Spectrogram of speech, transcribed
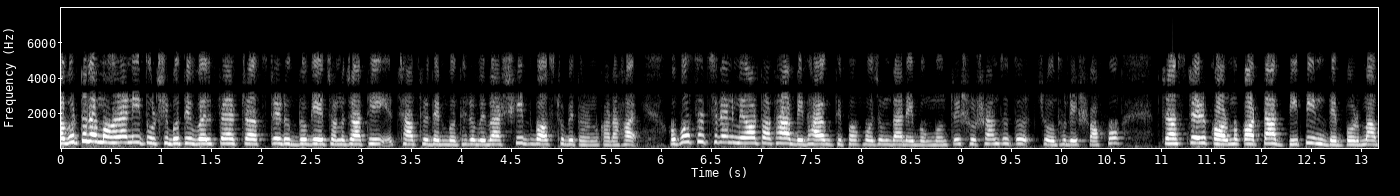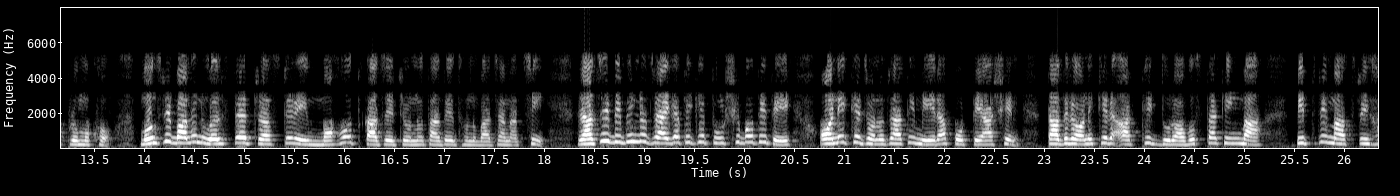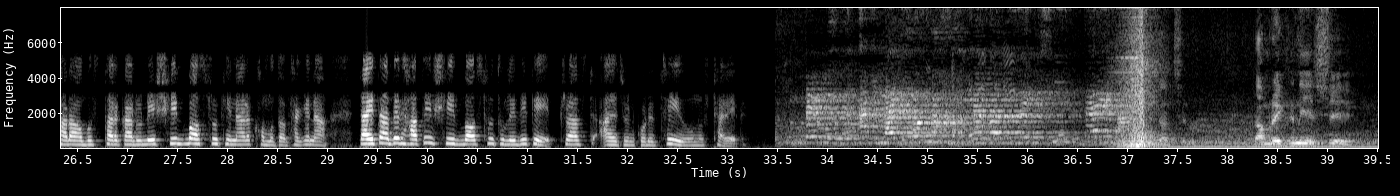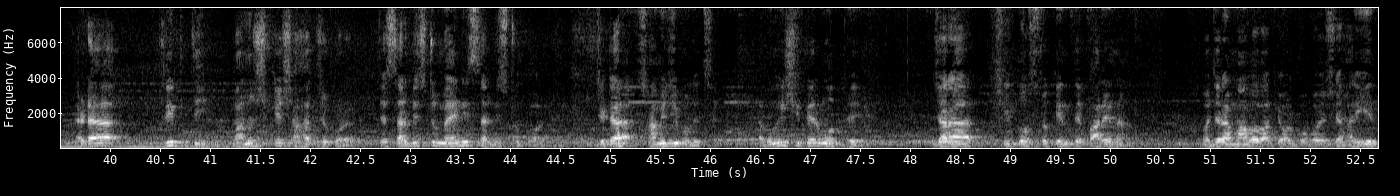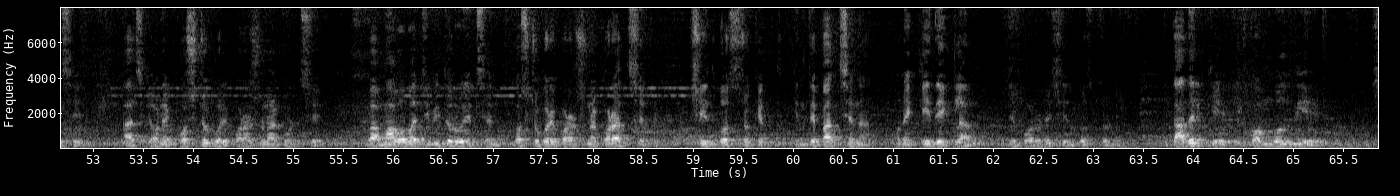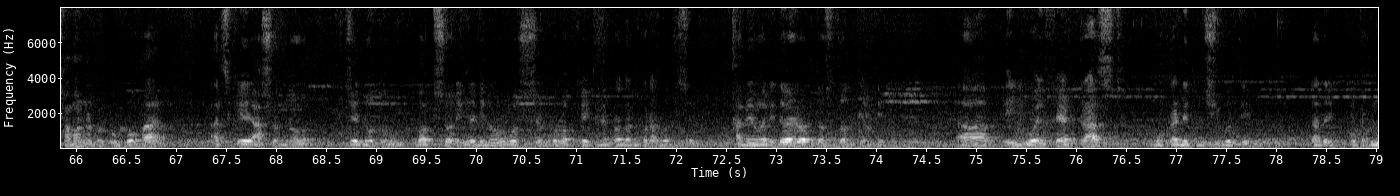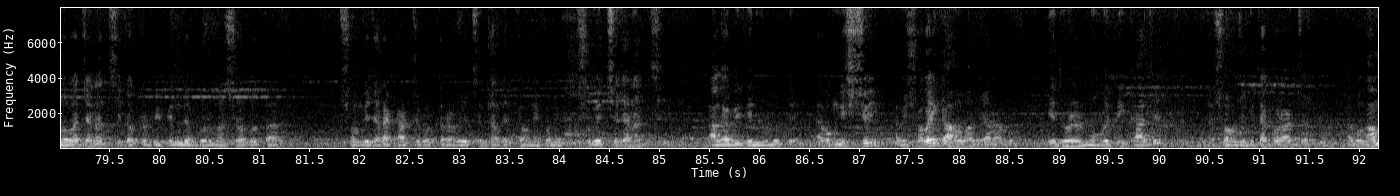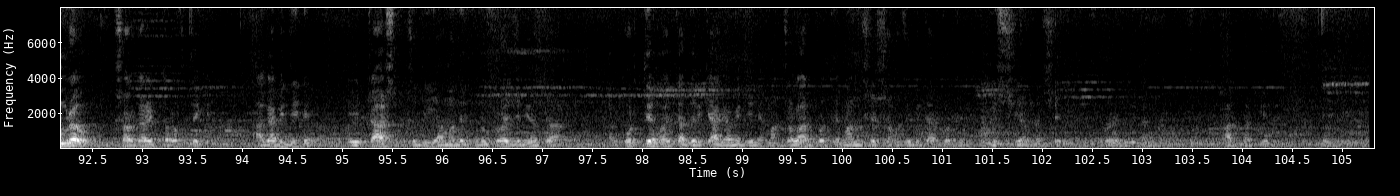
আগরতলা মহারানী Tulsibati welfare ট্রাস্টের উদ্যোগে জনজাতি ছাত্রদের মধ্যে রবিবার শীত বস্ত্র বিতরণ করা হয়। উপস্থিত ছিলেন মেয়র তথা বিধায়ক দীপক মজুমদার এবং মন্ত্রী সুশান্ত চৌধুরী সহ ট্রাস্টের কর্মকর্তা বিপিন দেববর্মা প্রমুখ। মন্ত্রী বলেন ওয়েলফেয়ার ট্রাস্টের এই মহৎ কাজের জন্য তাদের ধন্যবাদ জানাচ্ছি। রাজ্যের বিভিন্ন জায়গা থেকে তুলসীবতীতে অনেক জনজাতি মেয়েরা পড়তে আসেন। তাদের অনেকের আর্থিক দুরবস্থা কিংবা পিতৃমাতৃহারা অবস্থার কারণে শীত বস্ত্র কেনার ক্ষমতা থাকে না। তাই তাদের হাতে শীত বস্ত্র তুলে দিতে ট্রাস্ট আয়োজন করেছে এই অনুষ্ঠানের। আমরা এখানে এসে একটা তৃপ্তি মানুষকে সাহায্য করার যে service to man is service to God যেটা স্বামীজি বলেছেন। এবং এই শীতের মধ্যে যারা শীত বস্ত্র কিনতে পারে না বা যারা মা বাবাকে অল্প বয়সে হারিয়েছে আজকে অনেক কষ্ট করে পড়াশোনা করছে বা মা বাবা জীবিত রয়েছেন, কষ্ট করে পড়াশোনা করাচ্ছেন শীত বস্ত্র কিনতে পাচ্ছে না। অনেককেই দেখলাম যে পরনে শীত বস্ত্র নেই। তাদেরকে এই কম্বল দিয়ে সামান্যটুকু উপহার, আজকে আসন্ন যে নতুন বৎসর, ইংরেজি নববর্ষ উপলক্ষে এখানে প্রদান করা হচ্ছে। আমি আমার হৃদয়ের অন্তঃস্থল থেকে এই ওয়েলফেয়ার ট্রাস্ট মোহরানি তুলসীবতী, তাদেরকে ধন্যবাদ জানাচ্ছি। ডক্টর বিপিন দেববর্মা সহ তার সঙ্গে যারা কার্যকর্তারা রয়েছেন, তাদেরকে অনেক অনেক শুভেচ্ছা জানাচ্ছি আগামী দিনগুলোতে। এবং নিশ্চয়ই আমি সবাইকে আহ্বান জানাব এ ধরনের মহতি কাজে সহযোগিতা করার জন্য। এবং আমরাও সরকারের তরফ থেকে আগামী দিনে এই ট্রাস্ট যদি আমাদের কোনো প্রয়োজনীয়তা করতে হয়, তাদেরকে আগামী দিনে চলার পথে, মানুষের সহযোগিতার পথে নিশ্চয়ই আমরা সেই প্রয়োজনীয়তা হাত বাড়িয়ে দেব।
